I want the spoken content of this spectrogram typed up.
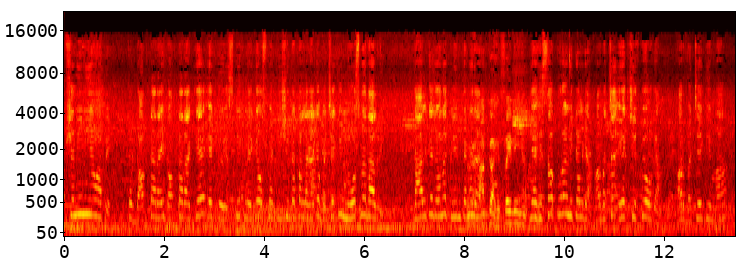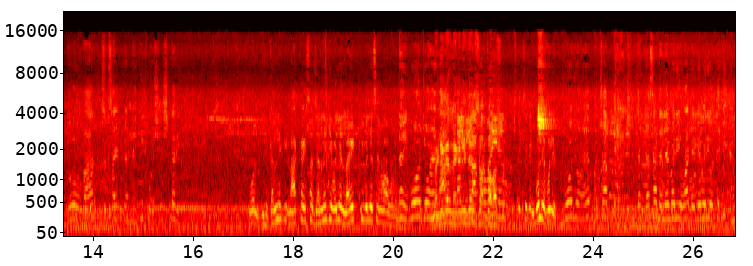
ऑप्शन ही नहीं है वहाँ पे। तो डॉक्टर आई डॉक्टर आके एक स्टिक लेके उसमें टिश्यू पेपर लगा के बच्चे की नोज़ में डाल रही। डाल के जो है ना क्लीन करने जा रही का हिस्सा ही नहीं है। यह हिस्सा पूरा निकल गया और बच्चा एक चीज़ पे हो गया और बच्चे की माँ दो बार सुसाइड करने की कोशिश करी। वो निकलने की नाक का हिस्सा जलने की वजह लाइट की वजह से हुआ हो रहा नहीं वो जो है medical negligence of the hospital एक सेकंड बोलिए बोलिए। वो जो है बच्चा जब जैसा डिलीवरी हुआ डिलीवरी होते कि एन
